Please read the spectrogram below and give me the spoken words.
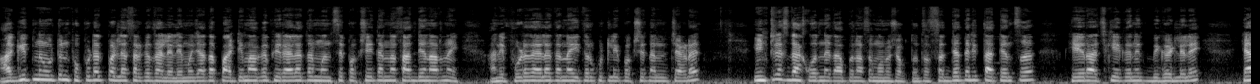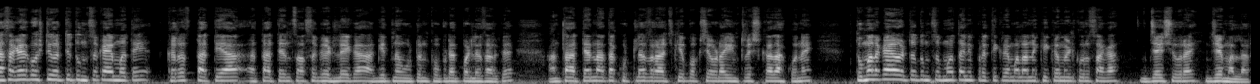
आगीत न उठून फुफुटात पडल्यासारखं झालेलं आहे. म्हणजे आता पाठीमागं फिरायला तर मनसे पक्षही त्यांना साथ देणार नाही आणि पुढे जायला त्यांना इतर कुठलेही पक्ष त्यांच्याकडे इंटरेस्ट दाखवत नाहीत आपण असं म्हणू शकतो. तर सध्या तरी तात्यांचं हे राजकीय गणित बिघडलेलं आहे. ह्या सगळ्या गोष्टीवरती तुमचं काय मत आहे? खरंच तात्या तात्यांचं असं घडलंय का? आगीतनं उठून फोपड्यात पडल्यासारखं. आणि तात्यांना आता कुठलाच राजकीय पक्ष एवढा इंटरेस्ट का दाखवू नये? तुम्हाला काय वाटतं तुमचं मत आणि प्रतिक्रिया मला नक्की कमेंट करून सांगा. जय शिवराय जय मल्हार.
